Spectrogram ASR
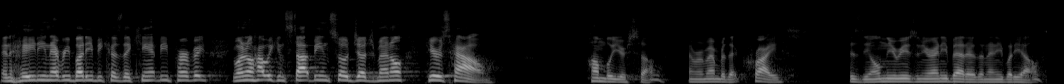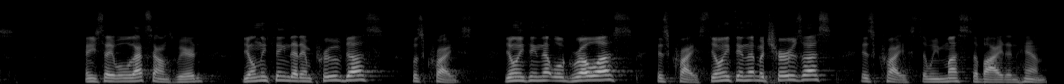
and hating everybody because they can't be perfect? You want to know how we can stop being so judgmental? Here's how humble yourself and remember that Christ is the only reason you're any better than anybody else. And you say, well, that sounds weird. The only thing that improved us was Christ. The only thing that will grow us is Christ. The only thing that matures us is Christ, and we must abide in Him.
